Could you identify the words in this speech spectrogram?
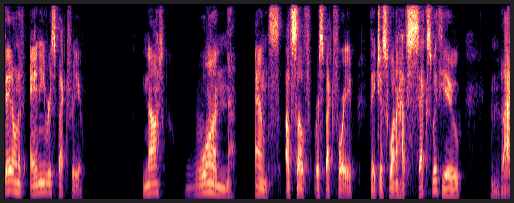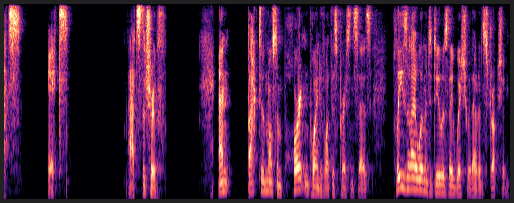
they don't have any respect for you. Not one ounce of self respect for you. They just want to have sex with you. And that's it. That's the truth. And back to the most important point of what this person says please allow women to do as they wish without instruction.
